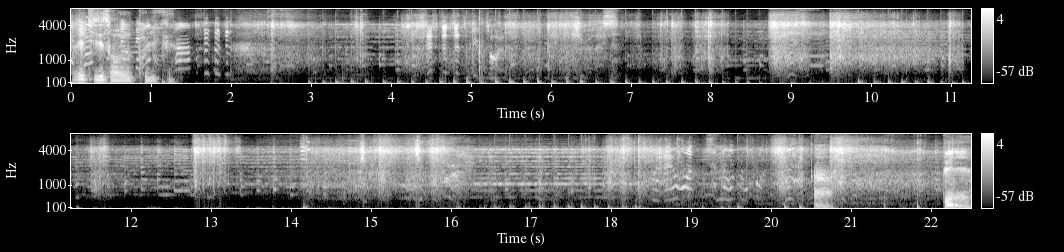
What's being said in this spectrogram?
J'ai utilisé son produit. Ah. Punaise.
